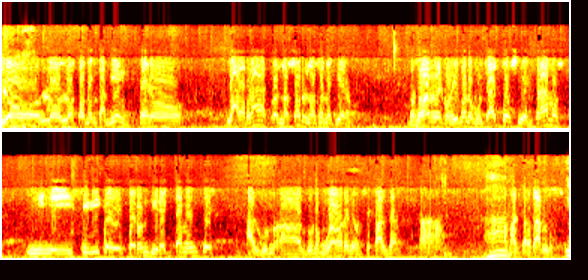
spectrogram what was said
lo, lo- lo tomen también. Pero la verdad, con nosotros no se metieron. Nosotros recogimos los muchachos y entramos y sí vi que fueron directamente algunos, a algunos jugadores de Once Caldas a, a maltratarlos. ¿Y,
